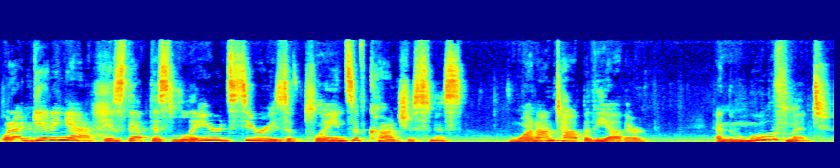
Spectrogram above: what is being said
what I'm getting at is that this layered series of planes of consciousness, one on top of the other, and the movement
